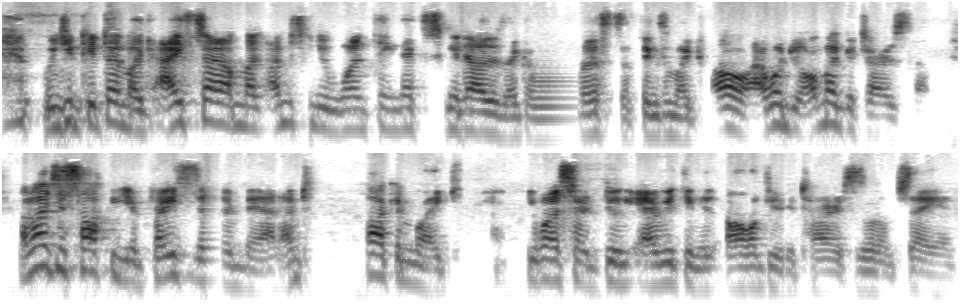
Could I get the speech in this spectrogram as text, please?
when you get done, like I start, I'm like, I'm just gonna do one thing. Next thing you know, there's like a list of things. I'm like, oh, I want to do all my guitar stuff. I'm not just talking your prices are bad. I'm talking like you want to start doing everything with all of your guitars. Is what I'm saying.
